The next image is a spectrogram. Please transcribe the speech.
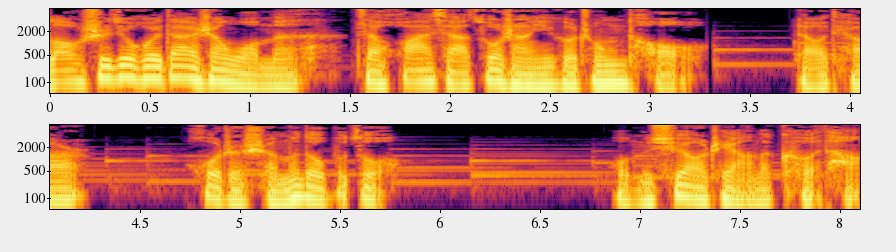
老师就会带上我们在花下坐上一个钟头，聊天儿或者什么都不做。我们需要这样的课堂，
